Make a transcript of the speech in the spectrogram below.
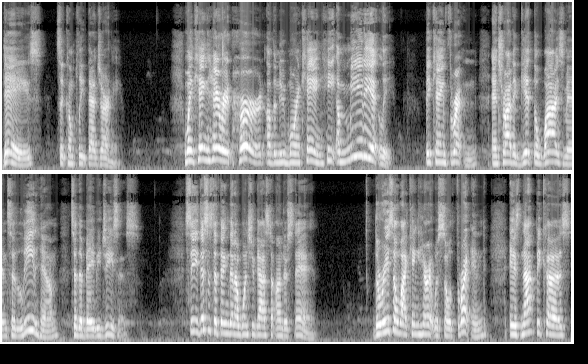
days to complete that journey. When King Herod heard of the newborn king, he immediately became threatened and tried to get the wise men to lead him to the baby Jesus. See, this is the thing that I want you guys to understand. The reason why King Herod was so threatened is not because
